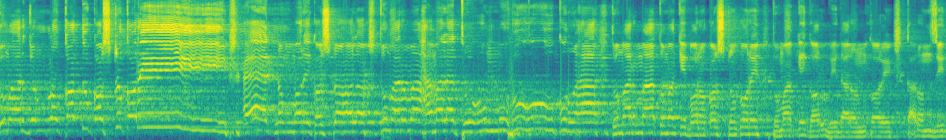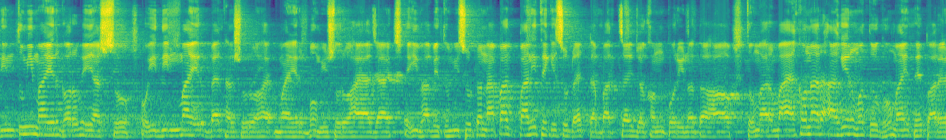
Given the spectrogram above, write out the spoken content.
তোমার জন্য কত কষ্ট করে। এক নম্বরে কষ্ট হলো, তোমার মা হামালা উম্মুহু কুরহা, তোমার মা তোমাকে বড় কষ্ট করে, তোমাকে গর্ভে ধারণ করে। কারণ যেদিন তুমি মায়ের গর্ভে আসছো, ওই দিন মায়ের ব্যথা শুরু হয়, মায়ের বমি শুরু হয়ে যায়। এইভাবে তুমি ছোট নাপাক পানি থেকে ছোট একটা বাচ্চায় যখন পরিণত হও। তোমার মা এখন আর আগের মতো ঘুমাইতে পারে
